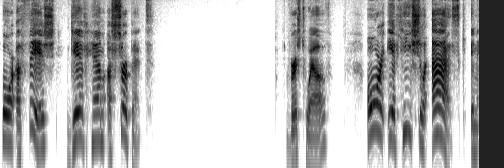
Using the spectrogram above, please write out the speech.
for a fish give him a serpent? Verse 12. Or if he shall ask an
